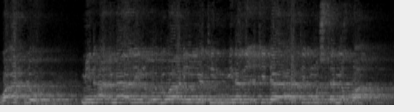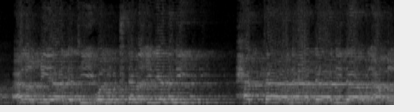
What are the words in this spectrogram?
وأهله من أعمال عدوانية من الاعتداءات المستمرة على القيادة والمجتمع اليمني حتى نادى نداء العقل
